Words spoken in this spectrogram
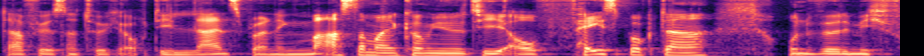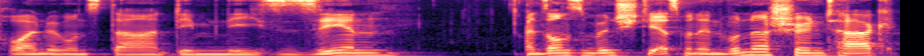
Dafür ist natürlich auch die Lines Branding Mastermind Community auf Facebook da und würde mich freuen, wenn wir uns da demnächst sehen. Ansonsten wünsche ich dir erstmal einen wunderschönen Tag.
